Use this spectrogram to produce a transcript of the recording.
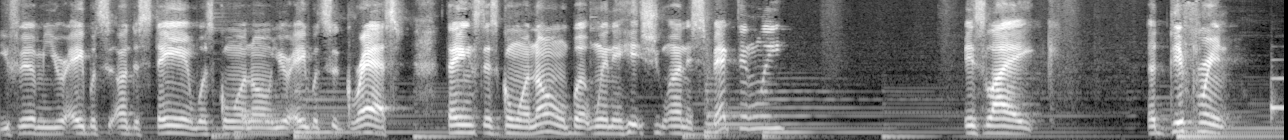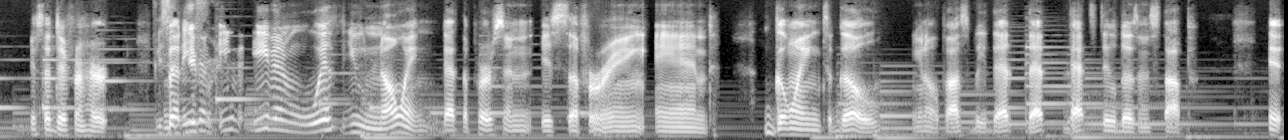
you feel me you're able to understand what's going on you're able to grasp things that's going on but when it hits you unexpectedly it's like a different It's a different hurt. it's but even different even even with you knowing that the person is suffering and going to go, you know, possibly that that that still doesn't stop it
